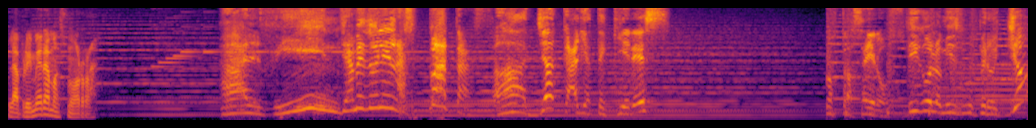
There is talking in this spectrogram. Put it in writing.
La primera mazmorra. ¡Al fin! ¡Ya me duelen las patas! Ah, ya cállate, ¿quieres? Los traseros. Digo lo mismo, pero yo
